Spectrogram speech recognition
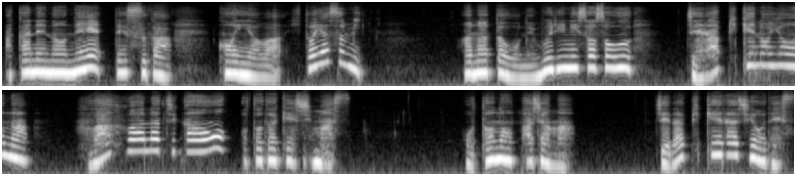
あかねのねですが、今夜は一休み。あなたを眠りに誘うジェラピケのようなふわふわな時間をお届けします。音のパジャマ、ジェラピケラジオです。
